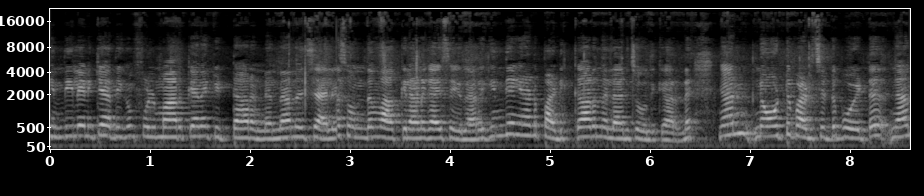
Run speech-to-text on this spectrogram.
ഹിന്ദിയിൽ എനിക്ക് അധികം ഫുൾ മാർക്ക് തന്നെ കിട്ടാറുണ്ട്. എന്താന്ന് വെച്ചാൽ സ്വന്തം വാക്കിലാണ് ഗൈസ് എഴുതാറ്. ഹിന്ദി എങ്ങനെയാണ് പഠിക്കാറെന്ന് എല്ലാവരും ചോദിക്കാറുണ്ട്. ഞാൻ നോട്ട് പഠിച്ചിട്ട് പോയിട്ട് ഞാൻ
